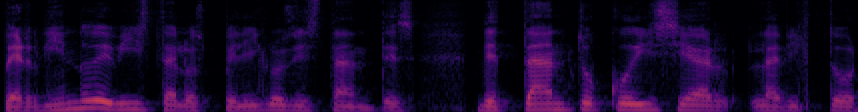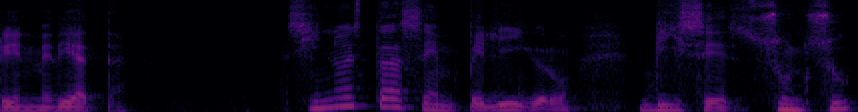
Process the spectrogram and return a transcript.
perdiendo de vista los peligros distantes de tanto codiciar la victoria inmediata. Si no estás en peligro, dice Sun Tzu,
